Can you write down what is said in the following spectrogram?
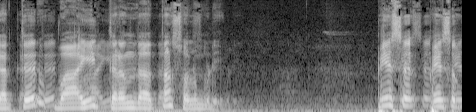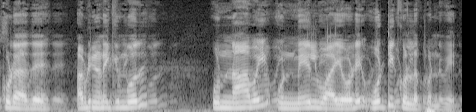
கத்தர் வாயை திறந்தா தான் சொல்ல முடியும். பேச பேசக்கூடாது அப்படின்னு நினைக்கும் போது உன் நாவை உன் மேல் வாயோட ஒட்டி கொள்ள பண்ணுவேன்.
